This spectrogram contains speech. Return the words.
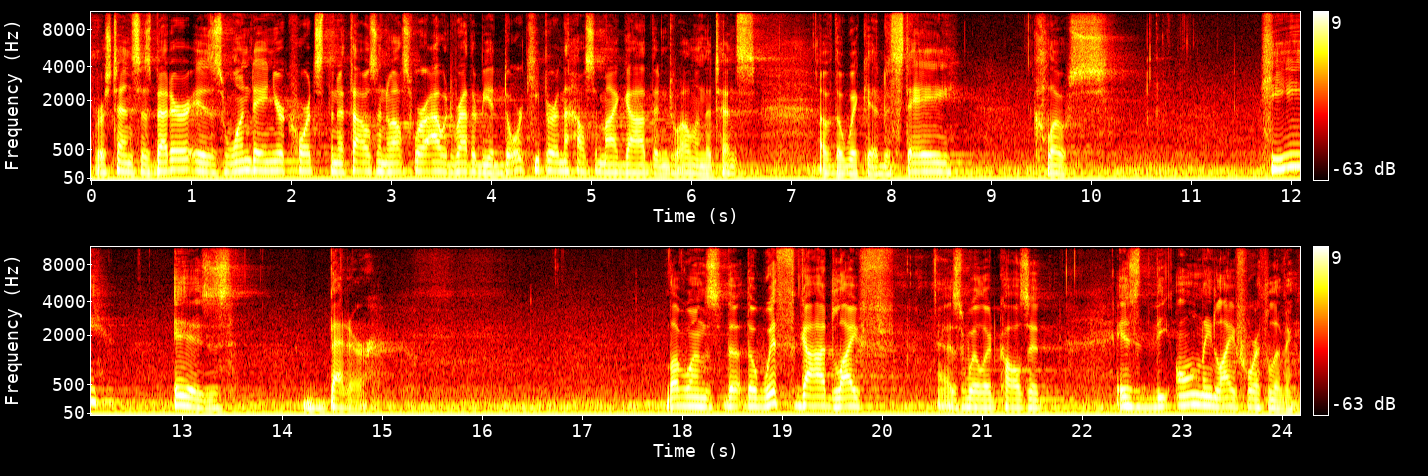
Verse 10 says, Better is one day in your courts than a thousand elsewhere. I would rather be a doorkeeper in the house of my God than dwell in the tents of the wicked. Stay close. He is better. Loved ones, the, the with God life, as Willard calls it, is the only life worth living.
